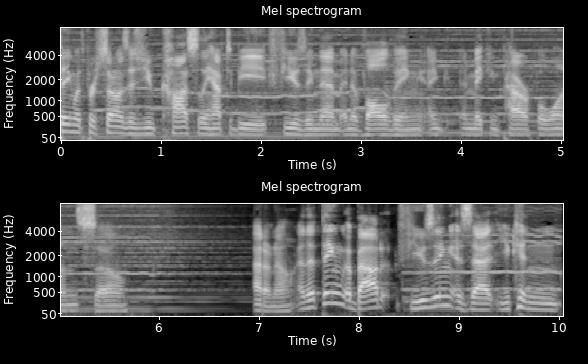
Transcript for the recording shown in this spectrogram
thing with personas is you constantly have to be fusing them and evolving and, and making powerful ones. So I don't know. And the thing about fusing is that you can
